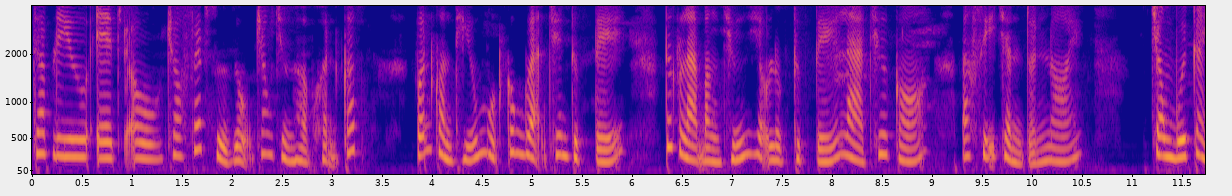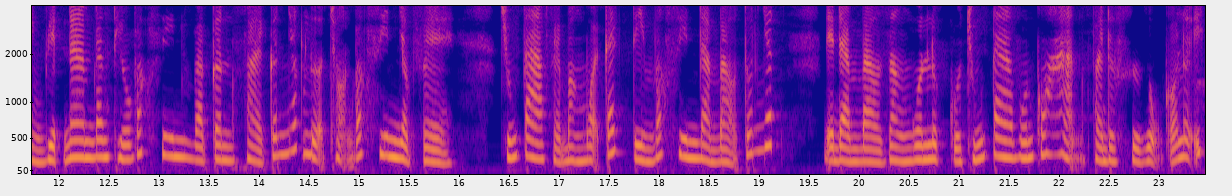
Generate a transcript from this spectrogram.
WHO cho phép sử dụng trong trường hợp khẩn cấp vẫn còn thiếu một công đoạn trên thực tế, tức là bằng chứng hiệu lực thực tế là chưa có, bác sĩ Trần Tuấn nói. Trong bối cảnh Việt Nam đang thiếu vaccine và cần phải cân nhắc lựa chọn vaccine nhập về, chúng ta phải bằng mọi cách tìm vaccine đảm bảo tốt nhất để đảm bảo rằng nguồn lực của chúng ta vốn có hạn phải được sử dụng có lợi ích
